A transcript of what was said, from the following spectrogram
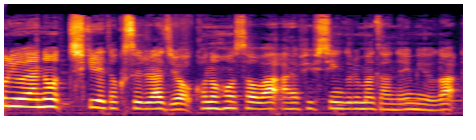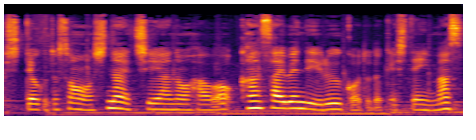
一人親の知識で得するラジオ。この放送はアラフィフシングルマザーのエミューが知っておくと損をしない知恵やノウハウを関西弁でゆるくお届けしています。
